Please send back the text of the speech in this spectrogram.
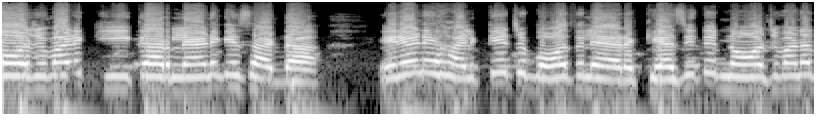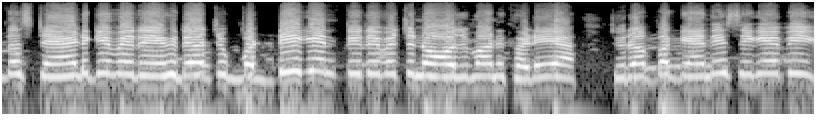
ਨੌਜਵਾਨ ਕੀ ਕਰ ਲੈਣਗੇ ਸਾਡਾ ਇਹਨਾਂ ਨੇ ਹਲਕੇ 'ਚ ਬਹੁਤ ਲੈ ਰੱਖਿਆ ਸੀ ਤੇ ਨੌਜਵਾਨਾਂ ਦਾ ਸਟੈਂਡ ਕਿਵੇਂ ਦੇਖਦੇ ਆ ਚ ਵੱਡੀ ਗਿਣਤੀ ਦੇ ਵਿੱਚ ਨੌਜਵਾਨ ਖੜੇ ਆ ਜਦੋਂ ਆਪਾਂ ਕਹਿੰਦੇ ਸੀਗੇ ਵੀ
